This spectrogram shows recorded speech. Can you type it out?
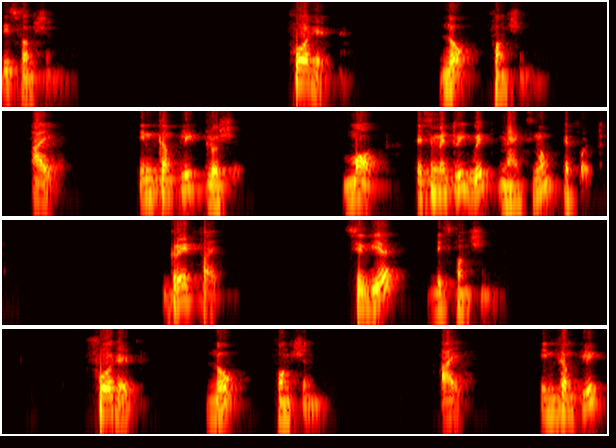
dysfunction. Forehead No function. Eye Incomplete closure. Mouth Asymmetry with maximum effort. Grade 5 Severe dysfunction. Forehead No function. Eye Incomplete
